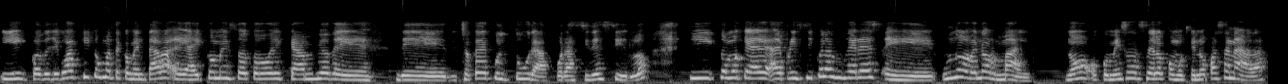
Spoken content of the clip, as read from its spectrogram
Y cuando llegó aquí, como te comentaba, eh, ahí comenzó todo el cambio de, de, de, choque de cultura, por así decirlo. Y como que al, principio las mujeres, eh, uno lo ve normal, ¿no? O comienzas a hacerlo como que no pasa nada,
